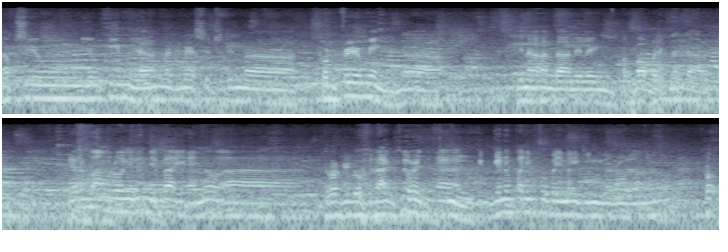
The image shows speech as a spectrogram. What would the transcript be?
Tapos yung yung team niya nag-message din na confirming na hinahanda nila yung pagbabalik ng character. Pero po ang role nyo, di ba, ay ano, ah, Drug lord. drug lord. Ah, Ganun pa rin po ba yung magiging role nyo? Pa-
